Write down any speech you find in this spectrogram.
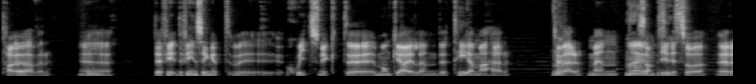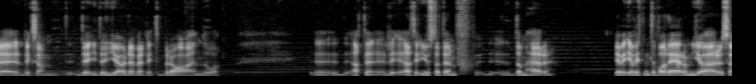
ta över. Eh, mm. Det, det, finns inget eh, skitsnyggt Monkey Island-tema här. Tyvärr. Nej. Men Nej, samtidigt precis. så är det liksom, det, den gör det väldigt bra ändå. Att, den, att just att den, de här, jag vet, jag vet, inte vad det är de gör, så,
